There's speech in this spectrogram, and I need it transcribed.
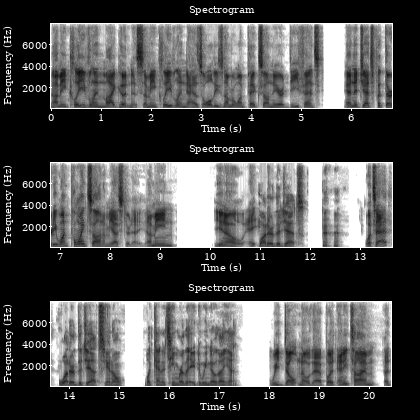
I mean, Cleveland, my goodness. I mean, Cleveland has all these number one picks on their defense, and the Jets put 31 points on them yesterday. I mean, you know. Eh, what are eh, the Jets? what's that? What are the Jets, you know? What kind of team are they? Do we know that yet? We don't know that, but anytime a,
